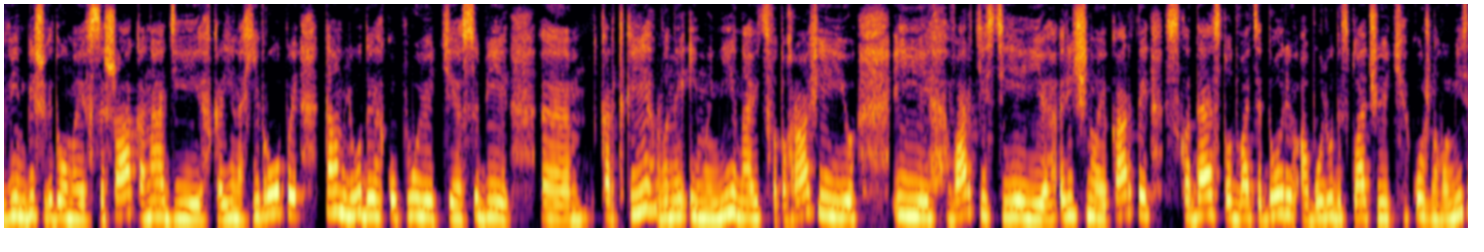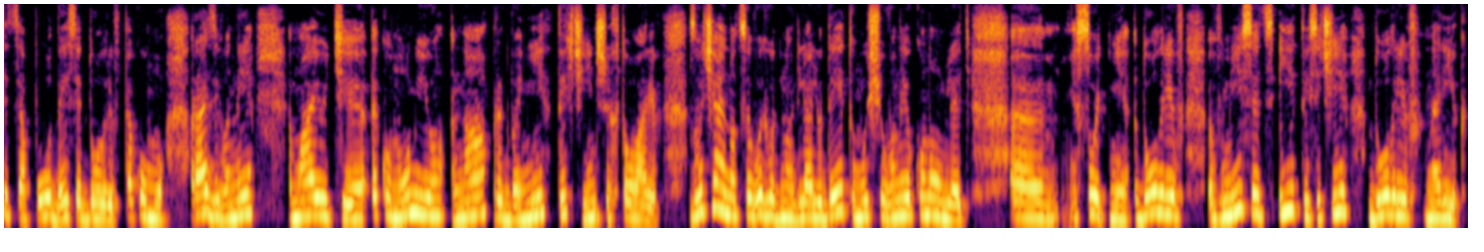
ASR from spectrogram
Він більш відомий в США, Канаді, в країнах Європи. Там люди купують собі е, картки, вони іменні, навіть з фотографією. І вартість цієї річної карти складає 120 доларів, або люди сплачують кожного місяця по 10 доларів. В такому разі вони мають економію на придбанні тих чи інших товарів. Звичайно, це вигодно для людей, тому що вони економлять е, сотні доларів в місяць і тисячі доларів на рік.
